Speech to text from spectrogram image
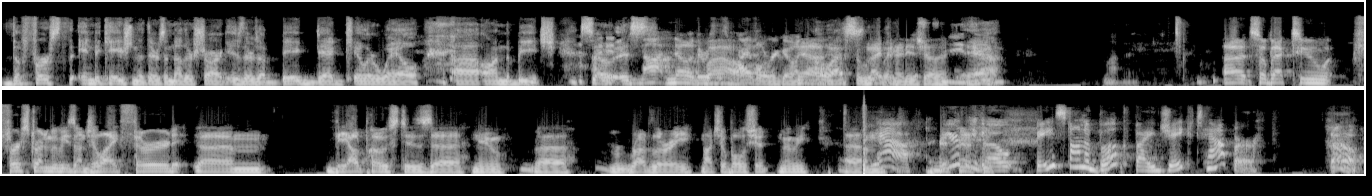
the first indication that there's another shark is there's a big dead killer whale uh, on the beach. So I did it's not know there was wow. this rivalry going yeah, on. Oh, absolutely, sniping at each other. Yeah, love it. Uh, so back to first run movies on July 3rd. Um, the Outpost is a new uh, Rod Lurie macho bullshit movie. Um, yeah, weirdly though, based on a book by Jake Tapper. Oh.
